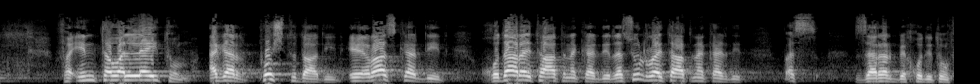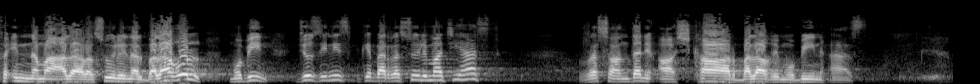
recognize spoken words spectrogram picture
فان تولیتم اگر پشت دادید اعراض کردید خدا را اطاعت نکردید رسول را اطاعت نکردید پس ضرر به خودتون. فانما علی رسولنا البلاغ المبین. جزی نیست که بر رسول ما چی هست؟ رساندن آشکار بلاغ مبین هست.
